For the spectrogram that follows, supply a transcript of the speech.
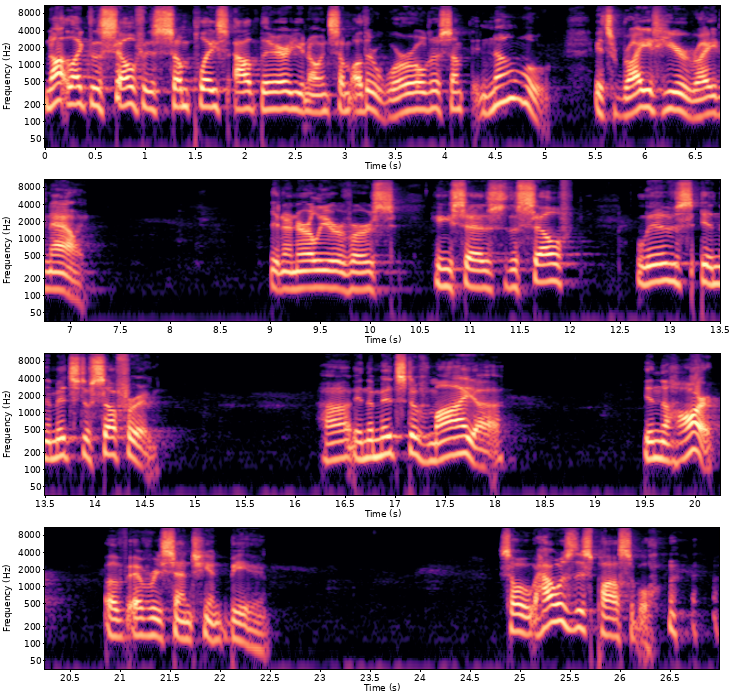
Not like the self is someplace out there, you know, in some other world or something. No, it's right here, right now. In an earlier verse, he says, The self lives in the midst of suffering, uh, in the midst of Maya, in the heart of every sentient being. So, how is this possible?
